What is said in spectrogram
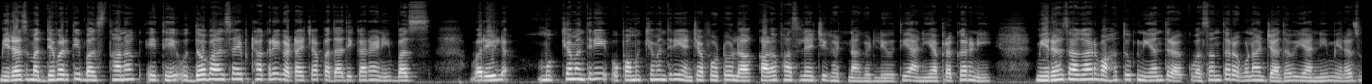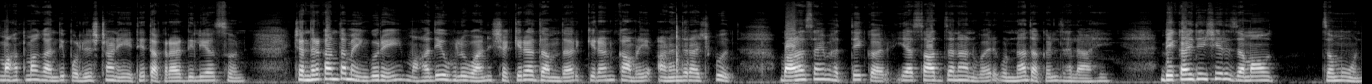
मिरज मध्यवर्ती बसस्थानक येथे उद्धव बाळासाहेब ठाकरे गटाच्या पदाधिकाऱ्यांनी बसवरील मुख्यमंत्री उपमुख्यमंत्री यांच्या फोटोला काळं फासल्याची घटना घडली होती आणि या प्रकरणी मिरज आगार वाहतूक नियंत्रक वसंत रघुनाथ जाधव यांनी मिरज महात्मा गांधी पोलीस ठाणे येथे तक्रार दिली असून चंद्रकांत मैंगुरे महादेव हुलवान शकिरा दामदार किरण कांबळे आनंद राजपूत बाळासाहेब हत्तेकर या सात जणांवर गुन्हा दाखल झाला आहे. बेकायदेशीर जमाव जमवून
